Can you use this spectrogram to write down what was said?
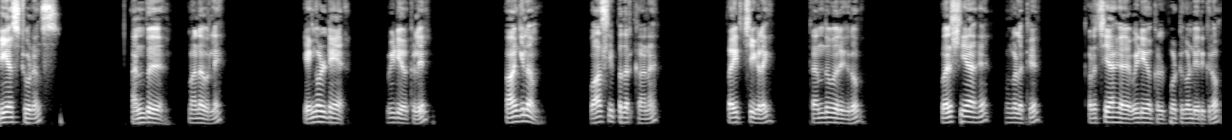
டியர் ஸ்டூடெண்ட்ஸ் அன்பு மாணவர்களே எங்களுடைய வீடியோக்களில் ஆங்கிலம் வாசிப்பதற்கான பயிற்சிகளை தந்து வருகிறோம். வரிசையாக உங்களுக்கு தொடர்ச்சியாக வீடியோக்கள் போட்டுக்கொண்டு இருக்கிறோம்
